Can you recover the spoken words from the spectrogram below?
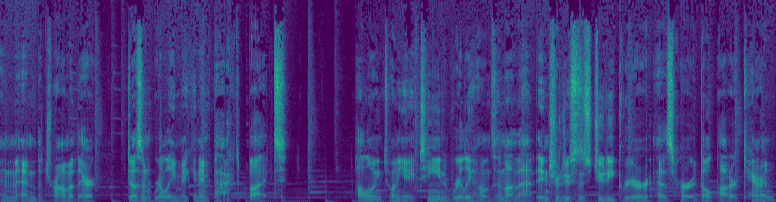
and and the trauma there doesn't really make an impact, but Halloween 2018 really hones in on that. It introduces Judy Greer as her adult daughter Karen.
